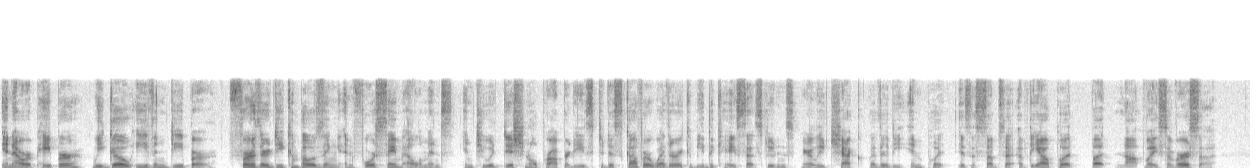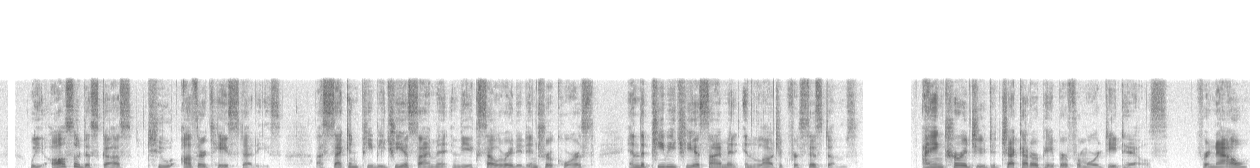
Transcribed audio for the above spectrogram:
In our paper, we go even deeper, further decomposing enforce same elements into additional properties to discover whether it could be the case that students merely check whether the input is a subset of the output, but not vice versa. We also discuss two other case studies, a second PBT assignment in the Accelerated Intro course, and the PBT assignment in Logic for Systems. I encourage you to check out our paper for more details. For now,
